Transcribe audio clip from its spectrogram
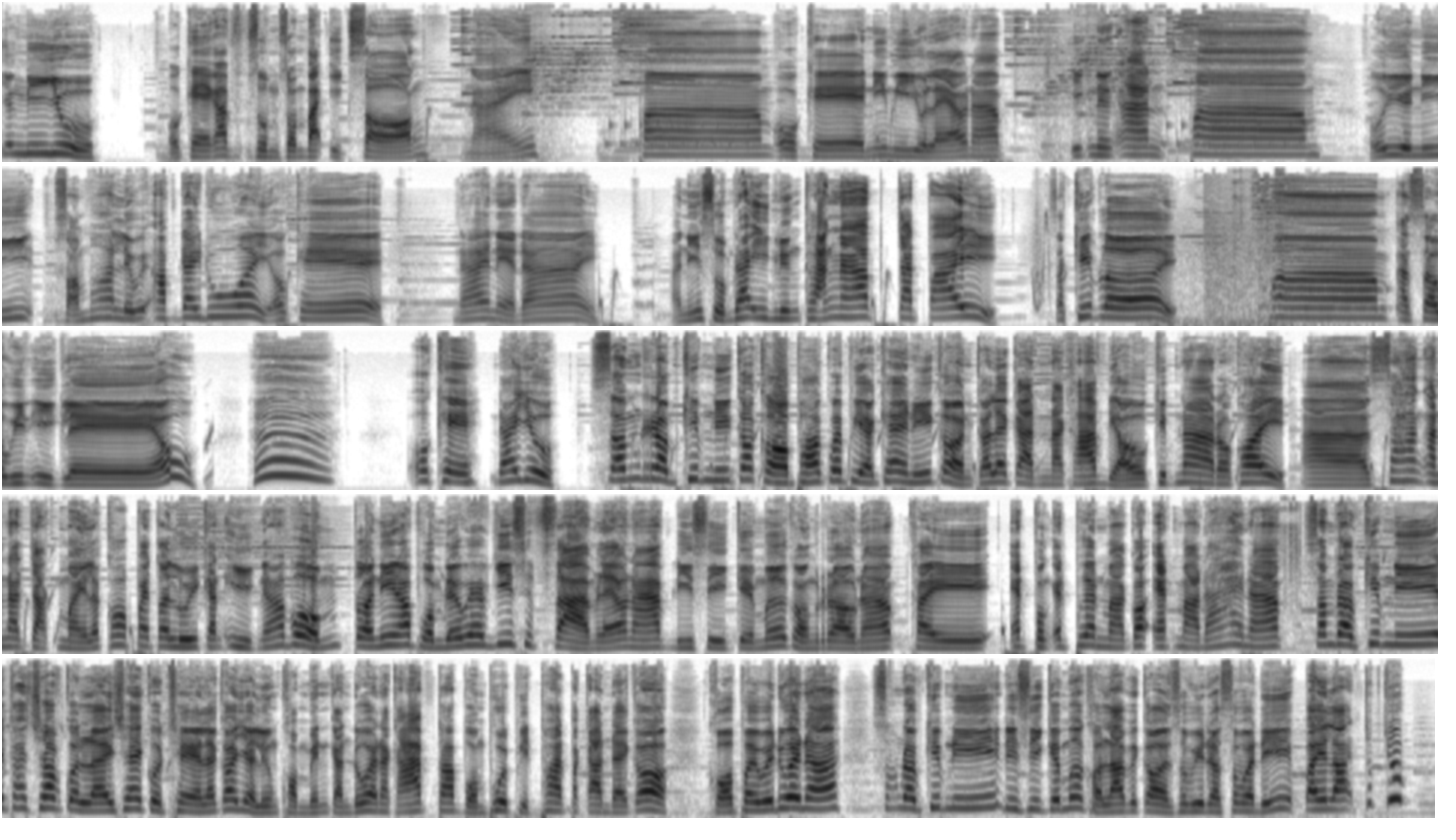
ยังมีอยู่ โอเคครับ สุ่มสมบัติอีก 2 ไหนพามโอเค นี่มีอยู่แล้วนะครับ อีกหนึ่งอันพามโอ้ยอันนี้สามารถเลเวลอัพได้ด้วย โอเค ได้เนี่ยได้ อันนี้สวมได้อีกหนึ่งครั้งนะครับ จัดไปสคริปต์เลยพามอัศวินอีกแล้วโอเค ได้อยู่ สำหรับคลิปนี้ก็ขอพักไว้เพียงแค่นี้ก่อนก็แล้วกันนะครับ เดี๋ยวคลิปหน้าเราค่อยอ่าสร้างอาณาจักรใหม่แล้วก็ไปตะลุยกันอีกนะครับผมตัวนี้นะผมเลเวล 23 แล้วนะครับ DC Gamer ของเรานะครับ ใครแอดพงแอดเพื่อนมาก็แอดมาได้นะครับสำหรับคลิปนี้ถ้าชอบกดไลค์ใช่กดแชร์แล้วก็อย่าลืมคอมเมนต์กันด้วยนะครับ ถ้าผมพูดผิดพลาดประการใดก็ขออภัยไว้ด้วยนะสำหรับคลิปนี้ DC Gamer ขอลาไปก่อนสวีดัสสวัสดีไปละจุ๊บ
